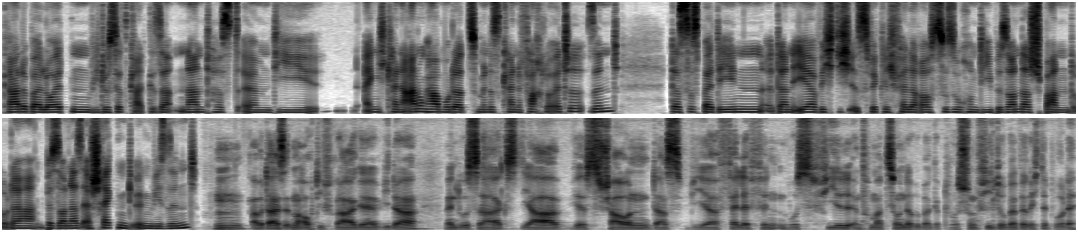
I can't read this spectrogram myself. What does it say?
gerade bei Leuten, wie du es jetzt gerade genannt hast, ähm, die eigentlich keine Ahnung haben oder zumindest keine Fachleute sind, dass es bei denen dann eher wichtig ist, wirklich Fälle rauszusuchen, die besonders spannend oder besonders erschreckend irgendwie sind. Hm, aber da ist eben auch die Frage wieder, wenn du sagst, ja, wir schauen, dass wir Fälle finden, wo es viel Information darüber gibt, wo schon viel darüber berichtet wurde.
